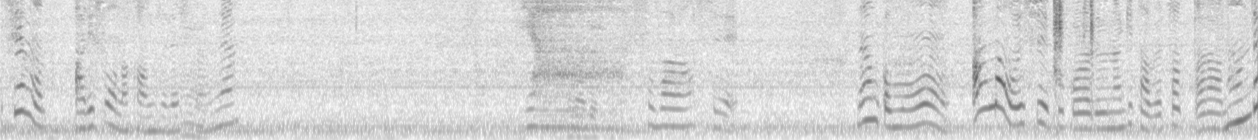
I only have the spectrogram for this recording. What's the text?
背もありそうな感じでしたよね、いやー素晴らしい。なんかもうあんな美味しいところでうなぎ食べちゃったらなんで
